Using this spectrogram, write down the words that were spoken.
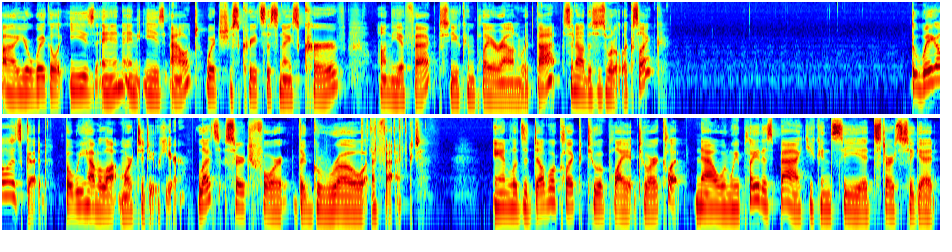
uh, your wiggle ease in and ease out, which just creates this nice curve on the effect. So you can play around with that. So now this is what it looks like. The wiggle is good, but we have a lot more to do here. Let's search for the grow effect and let's double click to apply it to our clip. Now, when we play this back, you can see it starts to get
